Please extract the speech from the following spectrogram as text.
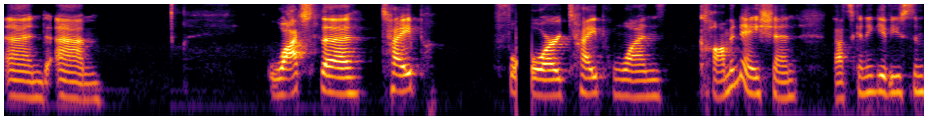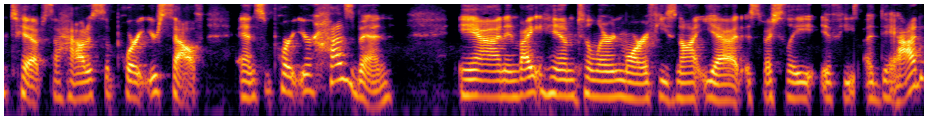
and um, watch the type four, type one combination. That's going to give you some tips on how to support yourself and support your husband and invite him to learn more if he's not yet, especially if he's a dad.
